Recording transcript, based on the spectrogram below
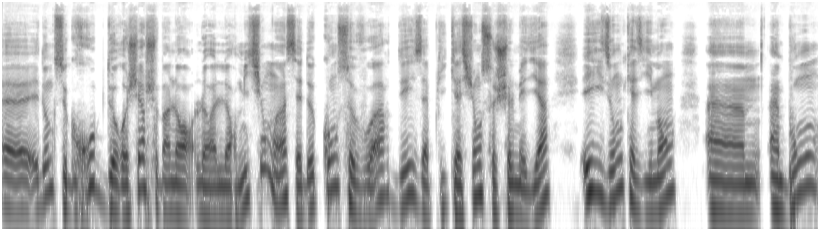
Euh, et donc, ce groupe de recherche, ben, leur, leur, leur mission, hein, c'est de concevoir des applications social media. Et ils ont quasiment un, un bon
